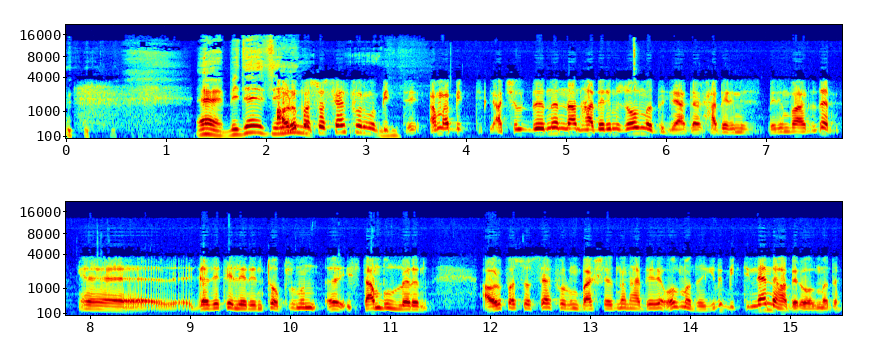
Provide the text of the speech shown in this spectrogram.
Evet bir de senin... Avrupa Sosyal Forumu bitti ama bitti, açıldığından haberimiz olmadı yani haberimiz benim vardı da e, gazetelerin, toplumun, e, İstanbulluların Avrupa Sosyal Forumu başlarından haberi olmadığı gibi bittiğinden de haberi olmadı.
